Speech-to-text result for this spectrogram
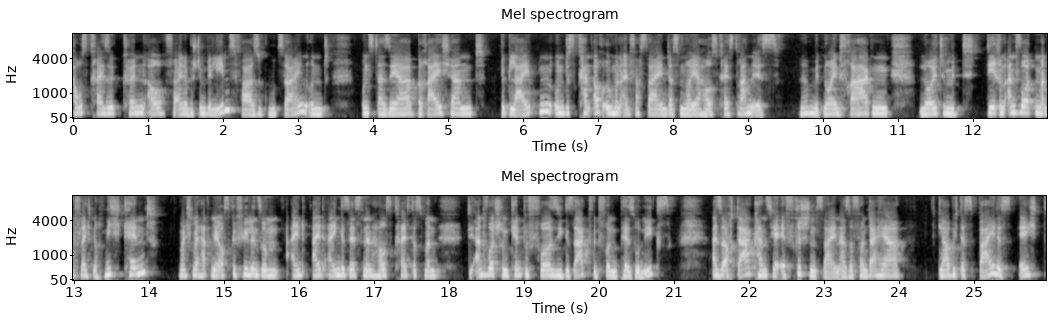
Hauskreise können auch für eine bestimmte Lebensphase gut sein und uns da sehr bereichernd begleiten. Und es kann auch irgendwann einfach sein, dass ein neuer Hauskreis dran ist ne, mit neuen Fragen, Leute, mit deren Antworten man vielleicht noch nicht kennt. Manchmal hat man ja auch das Gefühl in so einem alteingesessenen Hauskreis, dass man die Antwort schon kennt, bevor sie gesagt wird von Person X. Also auch da kann es ja erfrischend sein. Also von daher glaube ich, dass beides echt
